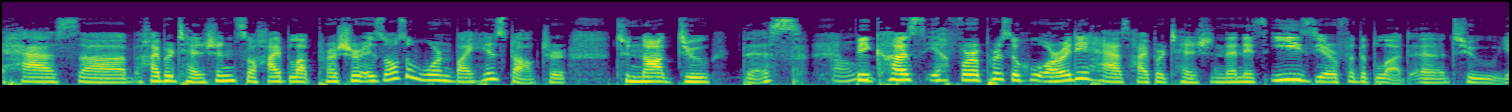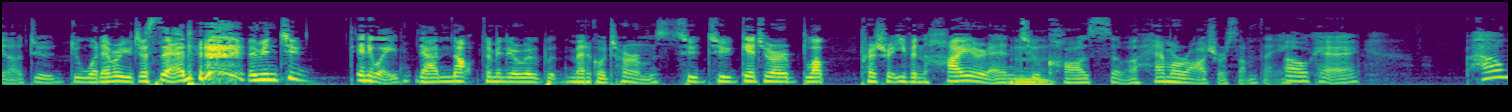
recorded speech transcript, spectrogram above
has uh, hypertension, so high blood pressure, is also warned by his doctor to not do this because for a person who already has hypertension, then it's easier for the blood uh, to you know do do whatever you just said. I mean to. Anyway, I'm not familiar with, with medical terms. To to get your blood pressure even higher and to mm. cause a hemorrhage or something. Okay. How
